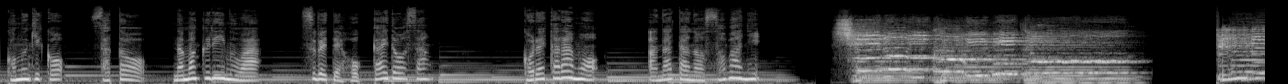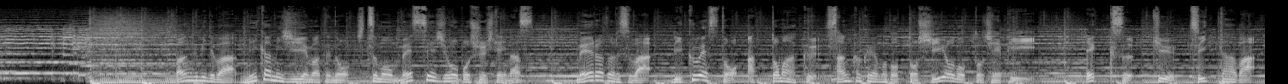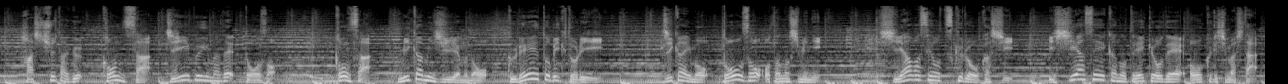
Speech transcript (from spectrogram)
小麦粉砂糖生クリームはすべて北海道産。これからもあなたのそばに。白い恋人番組では三上 GM 宛ての質問メッセージを募集していますメールアドレスはリクエストアットマーク三角山 .co.jp X、Q、Twitter はハッシュタグコンサ GV までどうぞ。コンサ三上 GM のグレートビクトリー。次回もどうぞお楽しみに。幸せを作るお菓子石屋製菓の提供でお送りしました。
